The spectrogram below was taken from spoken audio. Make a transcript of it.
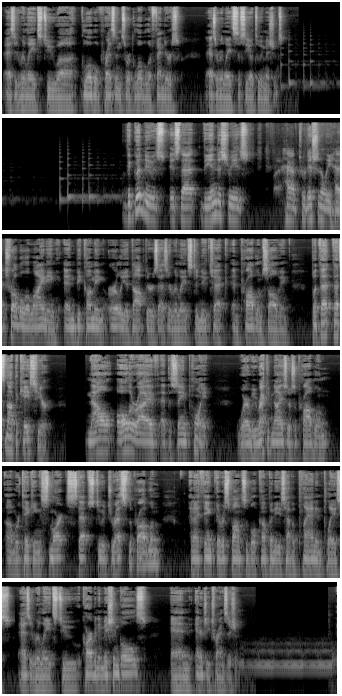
as it relates to uh, global presence or global offenders as it relates to CO2 emissions. The good news is that the industries have traditionally had trouble aligning and becoming early adopters as it relates to new tech and problem solving. But that, that's not the case here. Now, all arrived at the same point where we recognize there's a problem. Um, we're taking smart steps to address the problem. And I think the responsible companies have a plan in place as it relates to carbon emission goals and energy transition.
